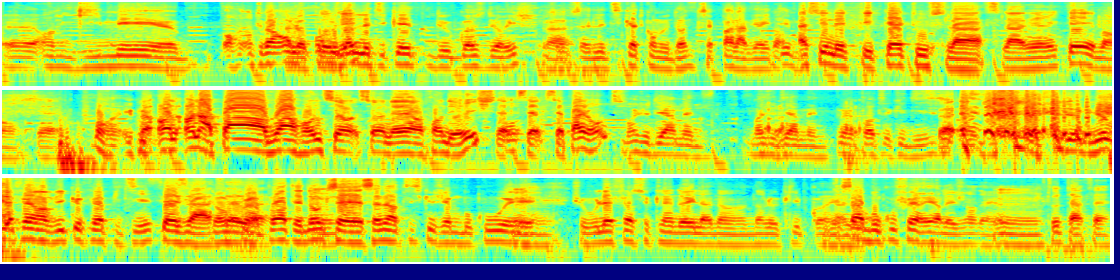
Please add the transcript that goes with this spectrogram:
euh, entre guillemets en tout cas on, on me donne l'étiquette de gosse de riche Ouais. c'est l'étiquette qu'on me donne c'est pas la vérité Bon, Est-ce une étiquette ou c'est la, c'est la vérité? Bon, c'est- bon écoute on n'a pas à avoir honte si on, si on est enfant de riche. C'est- C'est c'est pas une honte. moi je dis amen moi je dis amen peu importe ce qu'ils disent de mieux vous faire envie que faire pitié C'est ça, donc peu ça. importe et donc Mhm. c'est un artiste que j'aime beaucoup et Mhm. je voulais faire ce clin d'œil là dans, dans le clip quoi et Dans ça a beaucoup fait rire les gens d'ailleurs Mm, tout à fait.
